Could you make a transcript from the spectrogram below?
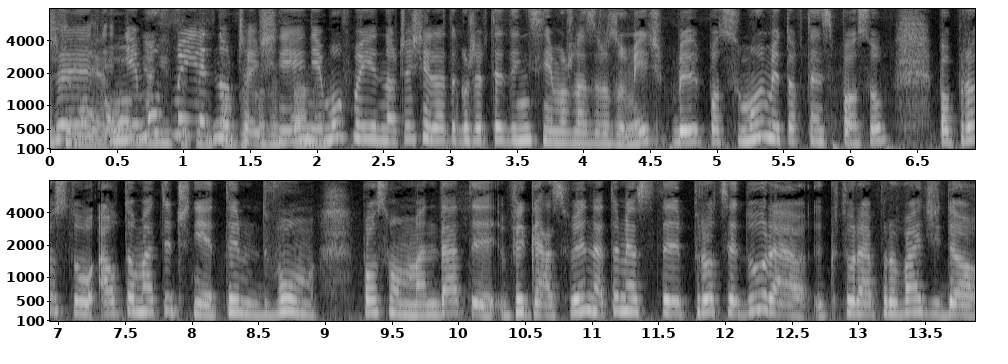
że nie mówmy jednocześnie, nie mówmy jednocześnie, dlatego że wtedy nic nie można zrozumieć. Podsumujmy to w ten sposób. Po prostu automatycznie tym dwóm posłom mandaty wygasły, natomiast procedura, y, która prowadzi do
